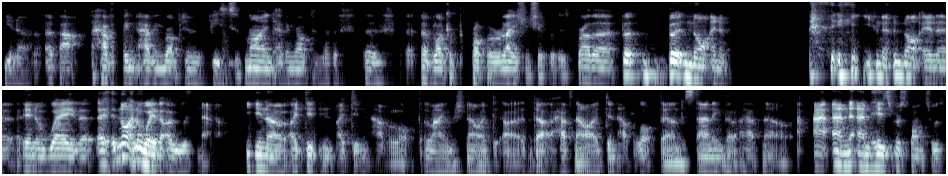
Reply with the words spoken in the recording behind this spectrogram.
you know, about having having robbed him of peace of mind, having robbed him of, of, of like a proper relationship with his brother, but but not in a you know, not in a in a way that eh, not in a way that I would now. You know, I didn't I didn't have a lot of the language now I, uh, that I have now. I didn't have a lot of the understanding that I have now. And and his response was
